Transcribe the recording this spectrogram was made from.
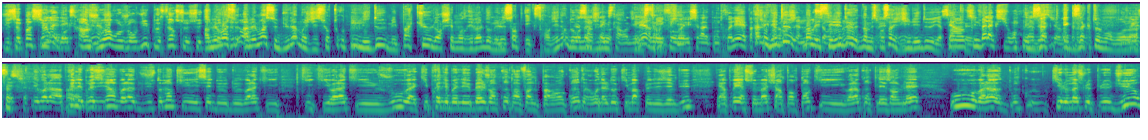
je sais pas si Non, on- un joueur aujourd'hui peut faire ce, ce type Ah mais, moi, ce, ah mais moi ce but là moi j'ai surtout retenu les deux mais pas que l'enchaînement de Rivaldo mais le centre extraordinaire de Le centre est Ronaldinho. extraordinaire, mais il faut réussir à le contrôler. Ah mais les de deux non mais c'est les deux non mais c'est pour ça que je dis les deux C'est une belle action. exactement voilà. Et voilà, après les Brésiliens, voilà, justement, qui essaient de, de- voilà, qui, qui, qui, voilà, qui jouent, euh, qui prennent les, les Belges en compte en fin de par rencontre. Ronaldo qui marque le deuxième but. Et après, il y a ce match important qui, voilà, contre les Anglais, où, voilà, donc, euh, qui est le match le plus dur,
